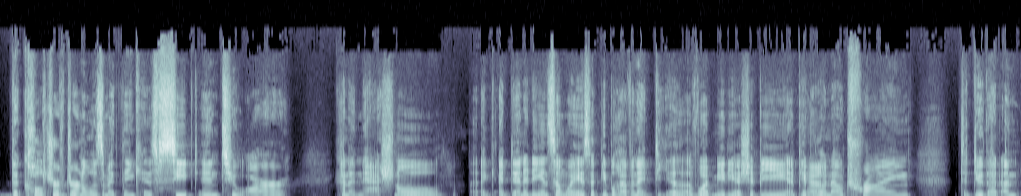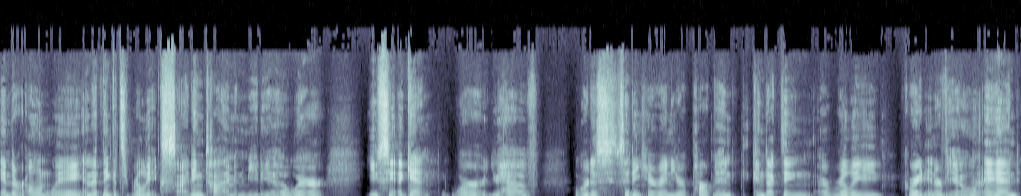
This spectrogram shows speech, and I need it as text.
the culture of journalism, I think, has seeped into our kind of national identity in some ways that people have an idea of what media should be, and people yeah. are now trying to do that in their own way. And I think it's a really exciting time in media where you see, again, where you have, we're just sitting here in your apartment conducting a really great interview. Right. And,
